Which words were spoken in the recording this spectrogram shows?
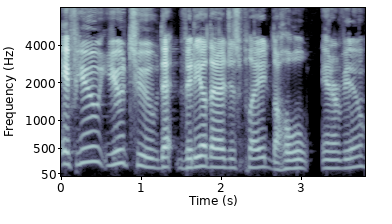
If you YouTube that video that I just played, the whole interview,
